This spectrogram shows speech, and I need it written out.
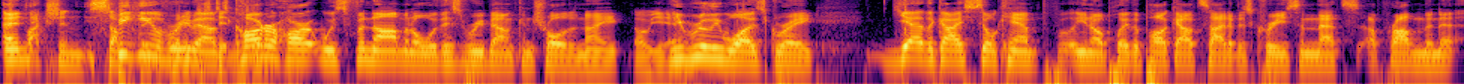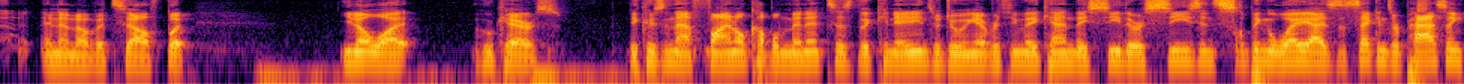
And deflection. speaking of but it just rebounds, Carter work. Hart was phenomenal with his rebound control tonight. Oh, yeah. he really was great. Yeah, the guy still can't you know play the puck outside of his crease, and that's a problem in in and of itself. But you know what? Who cares? Because in that final couple minutes, as the Canadians are doing everything they can, they see their season slipping away as the seconds are passing,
